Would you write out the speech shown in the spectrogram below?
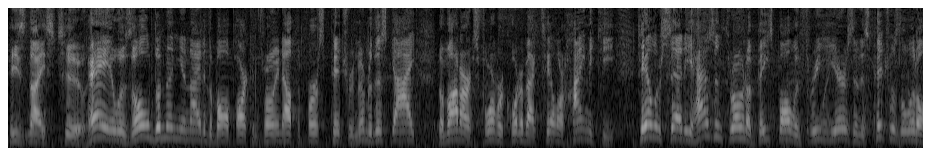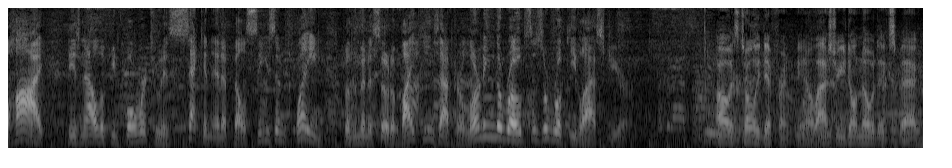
He's nice too. Hey, it was Old Dominion night at the ballpark and throwing out the first pitch. Remember this guy, the Monarchs' former quarterback Taylor Heinicke. Taylor said he hasn't thrown a baseball in three years and his pitch was a little high. He's now looking forward to his second NFL season playing for the Minnesota Vikings after learning the ropes as a rookie last year. Oh, it's totally different. You know, last year you don't know what to expect.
